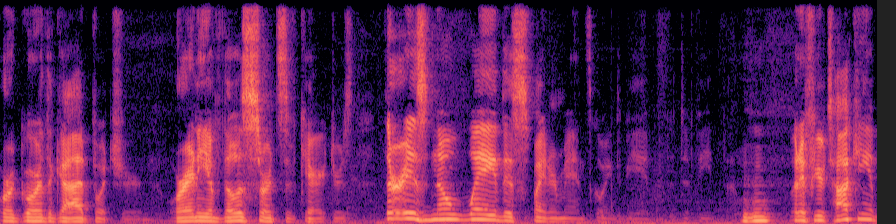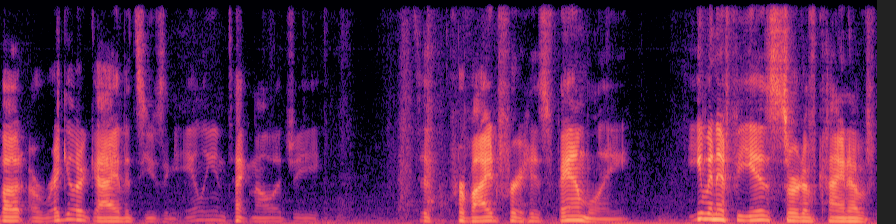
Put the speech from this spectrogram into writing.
or Gorr the God Butcher or any of those sorts of characters, there is no way this Spider Man's going to be able to defeat them. Mm-hmm. But if you're talking about a regular guy that's using alien technology to provide for his family, even if he is sort of kind of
